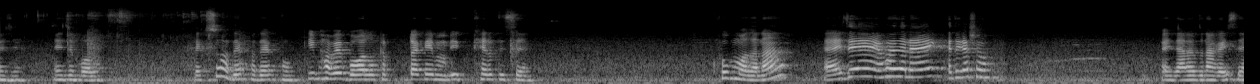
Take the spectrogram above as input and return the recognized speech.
এই যে এই যে বল। দেখছ? দেখো দেখো। কীভাবে বলটাকে খেলতেছে। খুব মজা, না? এই যে, ওখানে এই, এদিকে আসো। এই যে আরেকজন আগাইছে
